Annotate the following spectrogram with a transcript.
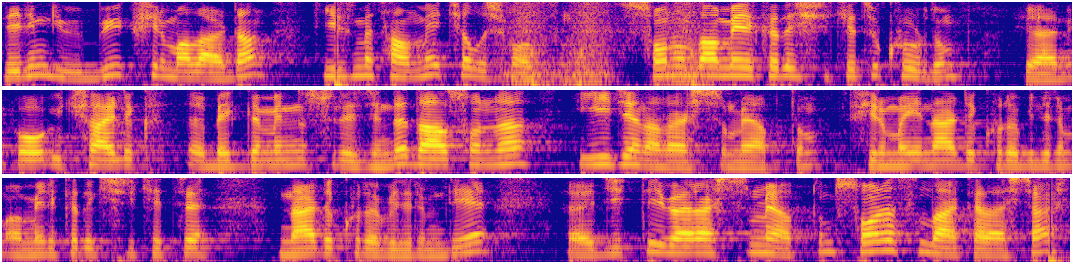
dediğim gibi büyük firmalardan hizmet almaya çalışmalısınız. Sonunda Amerika'da şirketi kurdum. Yani o 3 aylık e, beklemenin sürecinde daha sonra iyice araştırma yaptım. Firmayı nerede kurabilirim, Amerika'daki şirketi nerede kurabilirim diye e, ciddi bir araştırma yaptım. Sonrasında arkadaşlar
